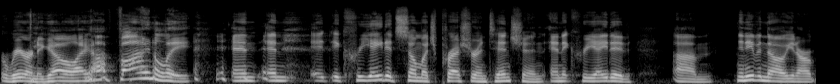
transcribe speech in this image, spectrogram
rearing to go, like I'm finally, and and it, it created so much pressure and tension, and it created, um, and even though you know, our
